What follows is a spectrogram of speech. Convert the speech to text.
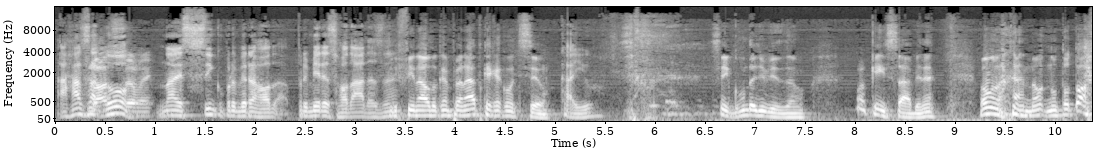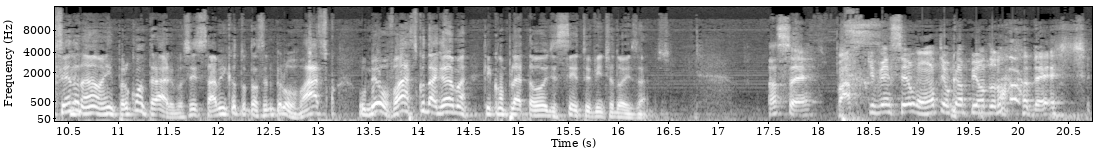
Arrasador Nossa, nas cinco primeiras, roda primeiras rodadas, né? No final do campeonato, o que, que aconteceu? Caiu. Segunda divisão. Bom, quem sabe, né? Vamos lá, não, não tô torcendo não, hein? Pelo contrário, vocês sabem que eu tô torcendo pelo Vasco, o meu Vasco da Gama, que completa hoje 122 anos. Tá certo. Vasco que venceu ontem o campeão do Nordeste.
